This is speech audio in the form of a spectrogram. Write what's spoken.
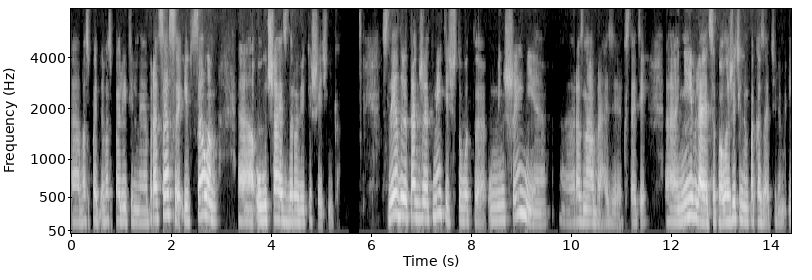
воспалительные процессы и в целом улучшают здоровье кишечника. Следует также отметить, что вот э, уменьшение э, разнообразия, кстати, э, не является положительным показателем. И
